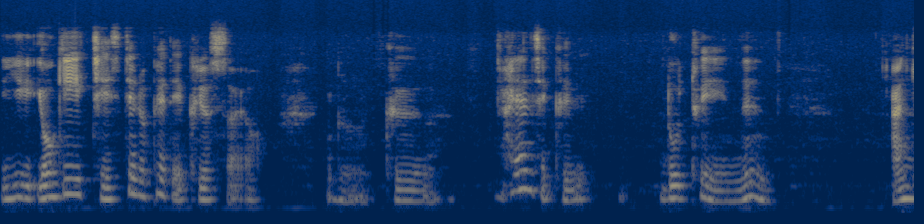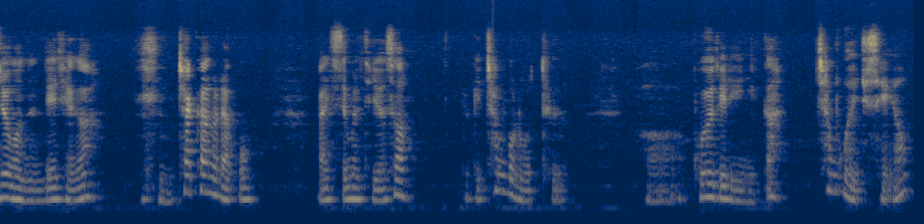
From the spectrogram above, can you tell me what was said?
이, 여기 제 스테레오 패드에 그렸어요. 그, 그 하얀색 그 노트에 있는 안 적었는데 제가 착각을 하고 말씀을 드려서 여기 참고 노트 어, 보여드리니까 참고해 주세요.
